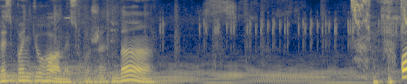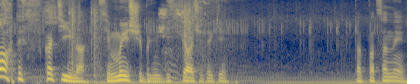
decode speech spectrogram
десь бандюгани, схоже. Да. Ох ти скотіна! Ці миші, блін, бісячі такі. Так, пацани,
